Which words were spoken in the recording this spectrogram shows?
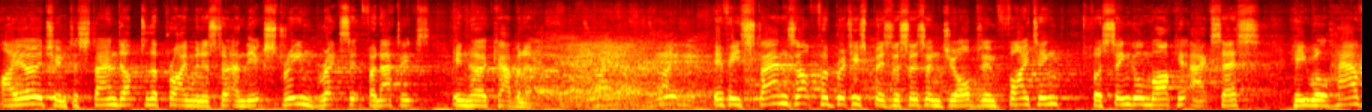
I urge him to stand up to the Prime Minister and the extreme Brexit fanatics in her cabinet. If he stands up for British businesses and jobs in fighting for single market access, he will have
